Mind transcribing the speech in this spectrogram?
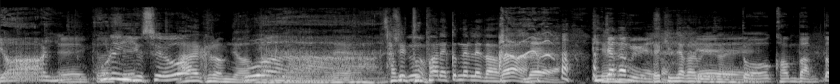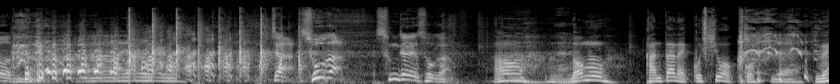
야, 이 네, 오래. 이겼어요? 아, 그럼요. 우와. 그럼요. 네. 사실 지금- 두 판에 끝낼래다가 네. 긴장감을 네, 위해서. 네, 긴장감을 예. 위해서. 또 건방. 아유. 자, 소감. 승자의 소감. 아, 너무 간단했고 쉬웠고. 네. 네.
